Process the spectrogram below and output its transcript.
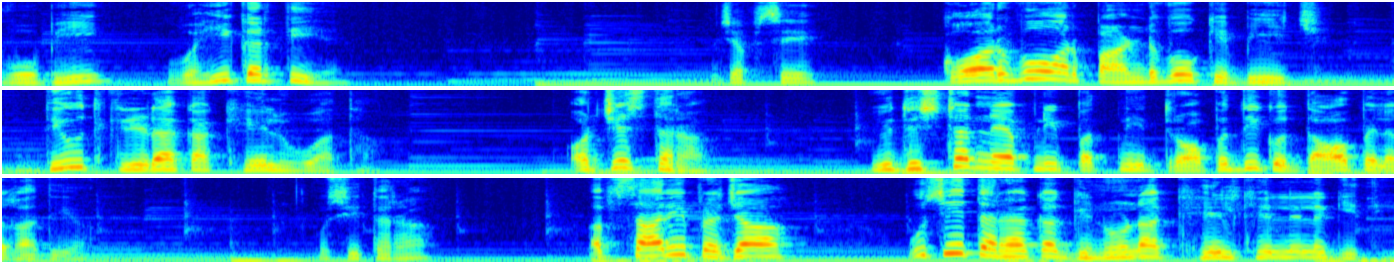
वो भी वही करती है। जब से कौरवों और पांडवों के बीच द्यूत क्रीड़ा का खेल हुआ था और जिस तरह युधिष्ठर ने अपनी पत्नी द्रौपदी को दाव पे लगा दिया, उसी तरह अब सारी प्रजा उसी तरह का घिनौना खेल खेलने लगी थी।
